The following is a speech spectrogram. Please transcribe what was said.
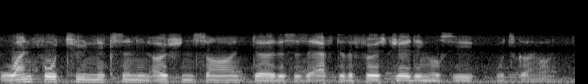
142. Nixon in Oceanside. Uh, this is after the first jetting. We'll see what's going on.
